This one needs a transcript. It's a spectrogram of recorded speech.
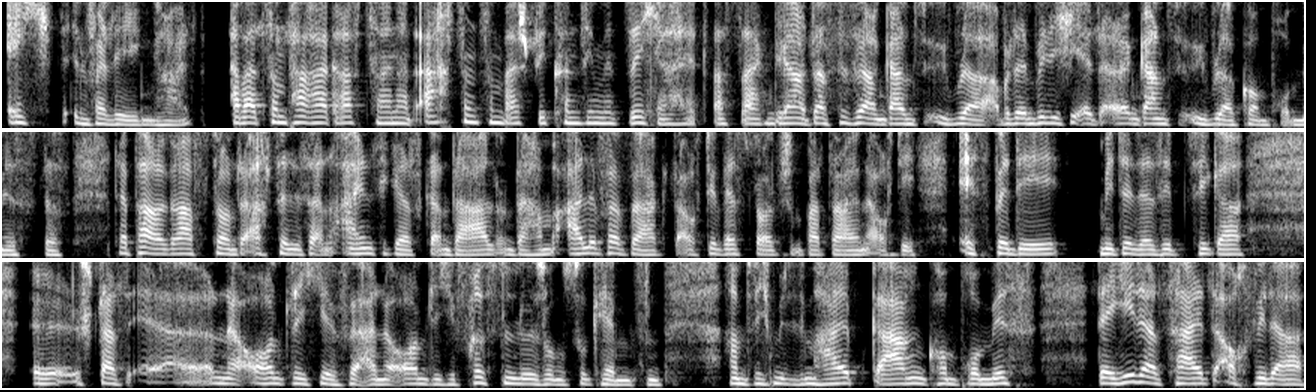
echt in Verlegenheit. Aber zum Paragraph 218 zum Beispiel können Sie mit Sicherheit was sagen. Ja, das ist ja ein ganz übler, aber dann will ich jetzt ein ganz übler Kompromiss. Das, der Paragraph 218 ist ein einziger Skandal und da haben alle versagt, auch die westdeutschen Parteien, auch die SPD, Mitte der 70er, äh, statt äh, eine ordentliche, für eine ordentliche Fristenlösung zu kämpfen, haben sich mit diesem halbgaren Kompromiss, der jederzeit auch wieder,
